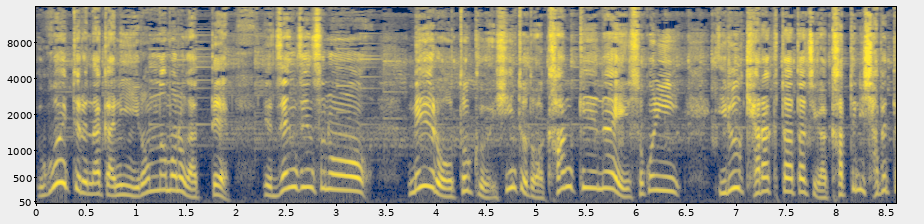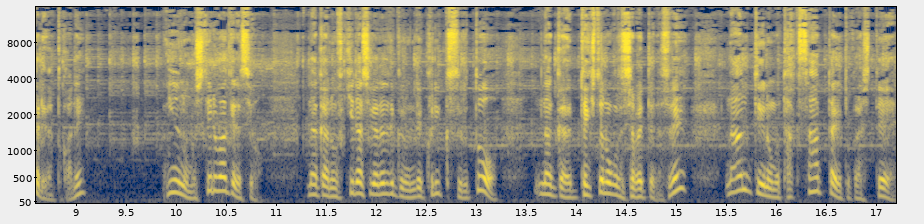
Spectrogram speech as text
動いてる中にいろんなものがあって、で全然その、迷路を解くヒントとは関係ない、そこにいるキャラクターたちが勝手に喋ったりだとかね、いうのもしてるわけですよ。なんかあの吹き出しが出てくるんでクリックすると、なんか適当なこと喋ってるんですね。なんていうのもたくさんあったりとかして、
